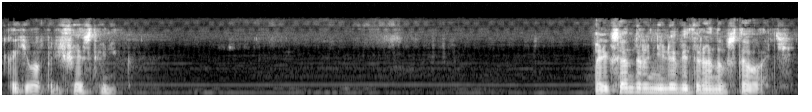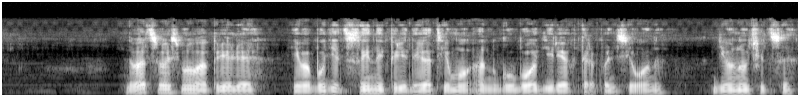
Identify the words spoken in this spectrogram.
как его предшественник. Александр не любит рано вставать. 28 апреля его будет сын и передает ему Ангубо, директора пансиона, где он учится,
